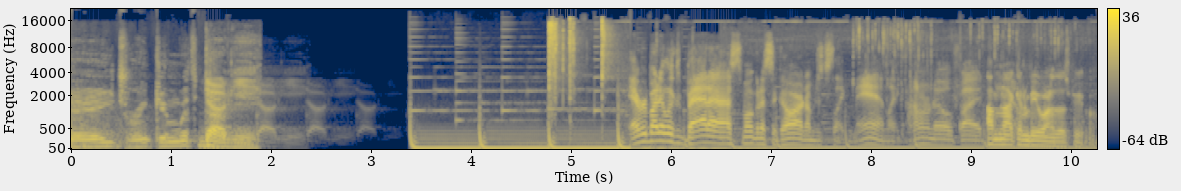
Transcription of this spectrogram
Drinking with Dougie. Everybody looks badass smoking a cigar, and I'm just like, man, like I don't know if I. I'm not going to be one of those people.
